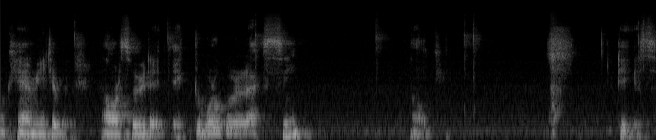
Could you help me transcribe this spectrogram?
ওকে আমি এটা, আমার ছবিটা একটু বড় করে রাখছি। ওকে ঠিক আছে।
